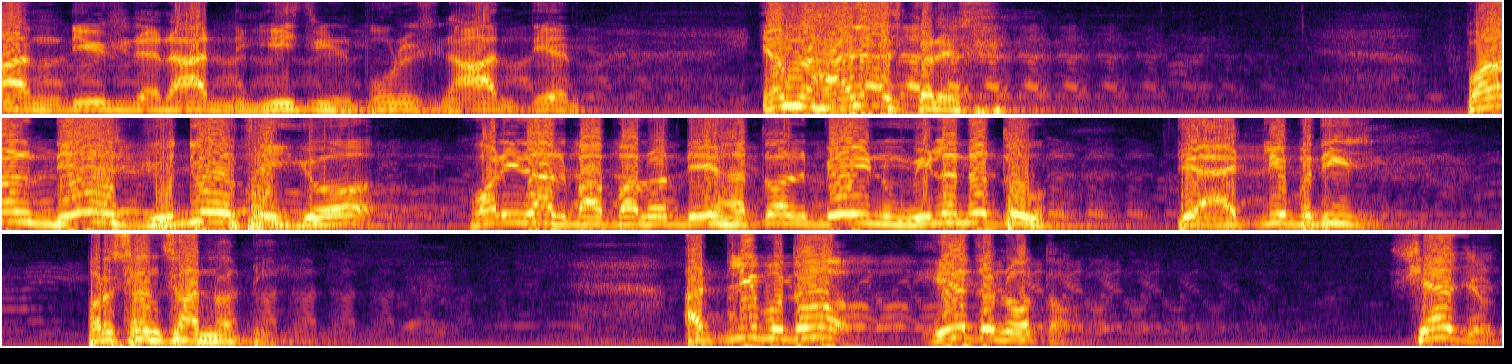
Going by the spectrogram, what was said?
આ ને દિવસ ને રાત ને ગીચરી ને પુરુષ ને આ ને તે એમને હાલ્યા જ કરે છે. પણ દેહ જુદો થઈ ગયો. ખોડીદાસ બાપાનો દેહ હતો ને બેયનું મિલન હતું. તે આટલી બધી પ્રશંસા નહોતી. આટલી બધો હેત નહોતો. સહેજ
